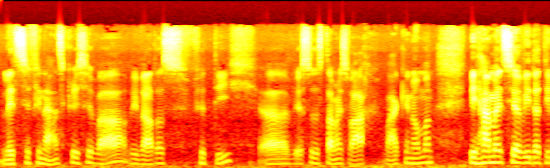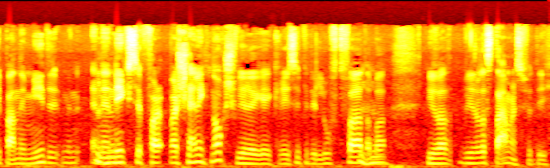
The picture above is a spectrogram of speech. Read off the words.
letzte Finanzkrise war. Wie war das für dich? Äh, wie hast du das damals wahrgenommen? Wir haben jetzt ja wieder die Pandemie, eine mhm. nächste, wahrscheinlich noch schwierige Krise für die Luftfahrt, mhm. aber wie war, wie war das damals für dich?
